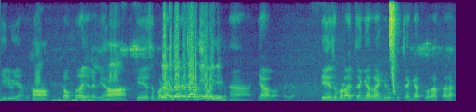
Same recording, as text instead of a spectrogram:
ਕੀਰੀ ਹੋਈ ਆ ਬਈ ਹਾਂ। ਟੌਪਰ ਆ ਯਾਰ ਇਹ ਵੀ ਹਾਂ ਹਾਂ। ਫੇਸ ਬੜਾ ਇੱਕ ਤੋਂ ਇੱਕ ਚੜਦੀ ਆ ਬਾਈ ਦੇਖ। ਹਾਂ ਕੀ ਬਾਤ ਆ ਯਾਰ। ਫੇਸ ਬੜਾ ਚੰਗਾ ਰੰਗ ਰੂਪ ਚੰਗਾ ਤੋਰਾ ਤਾਰਾ।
